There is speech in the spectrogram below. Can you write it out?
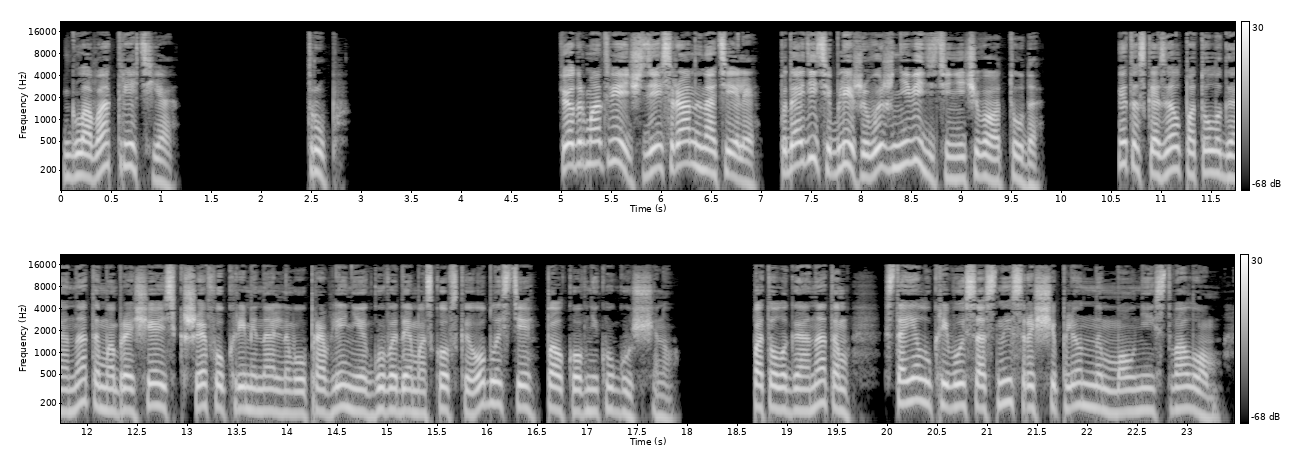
Глава третья. Труп. Федор Матвеевич, здесь раны на теле. Подойдите ближе, вы же не видите ничего оттуда. Это сказал патологоанатом, обращаясь к шефу криминального управления ГУВД Московской области, полковнику Гущину. Патологоанатом стоял у кривой сосны с расщепленным молнией стволом —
